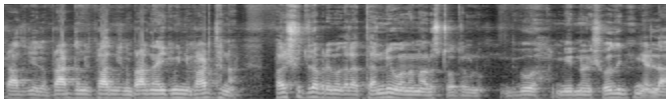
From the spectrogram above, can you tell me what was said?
ప్రార్థన చేద్దాం. ప్రార్థన ప్రార్థించిన ప్రార్థన ఐక్యం ప్రార్థన. పరిశుద్ధ ప్రేమ గల తండ్రి వందనాలు స్తోత్రములు. ఇదిగో మీరు నన్ను శోధించిన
